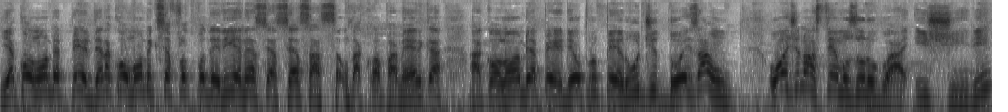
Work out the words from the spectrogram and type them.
E a Colômbia perdendo. A Colômbia que você falou que poderia, né, ser a sensação da Copa América. A Colômbia perdeu pro Peru de 2 a 1 Hoje nós temos Uruguai e Chile.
